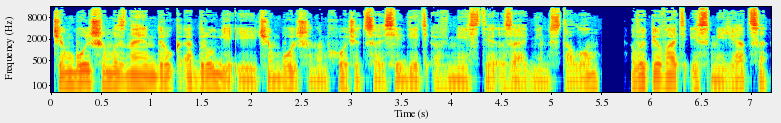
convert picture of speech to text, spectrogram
Чем больше мы знаем друг о друге и чем больше нам хочется сидеть вместе за одним столом, выпивать и смеяться,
